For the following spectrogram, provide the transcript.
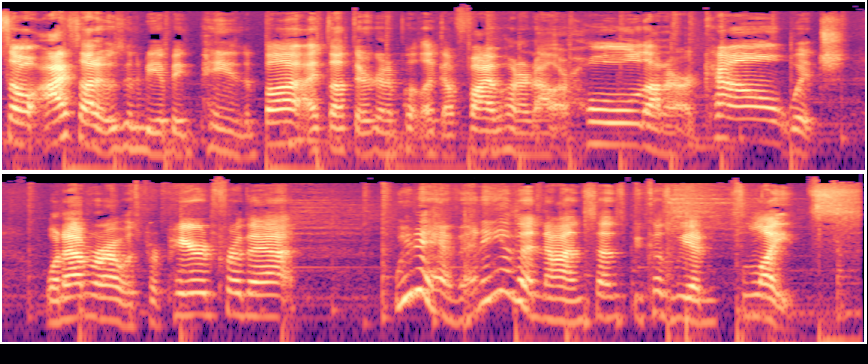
so I thought it was going to be a big pain in the butt. I thought they were going to put like a five hundred dollar hold on our account, which, whatever. I was prepared for that. We didn't have any of that nonsense because we had flights.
